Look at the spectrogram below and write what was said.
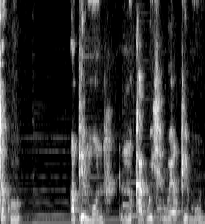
Tant qu'en pile monde, nous ou en pile monde,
